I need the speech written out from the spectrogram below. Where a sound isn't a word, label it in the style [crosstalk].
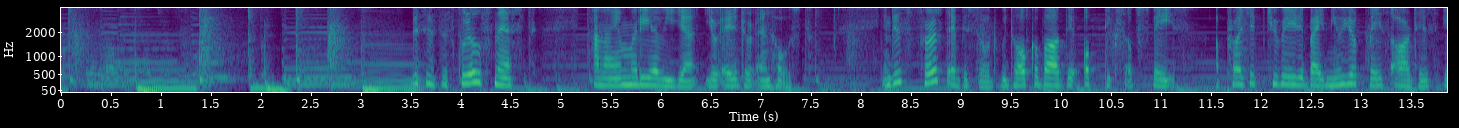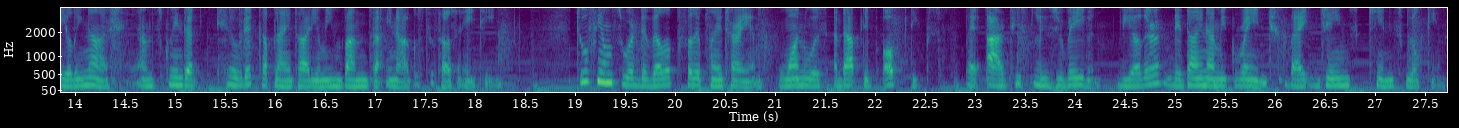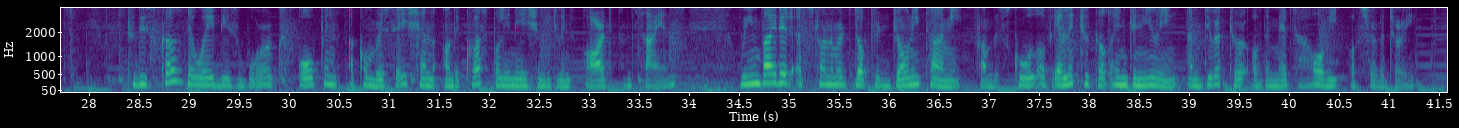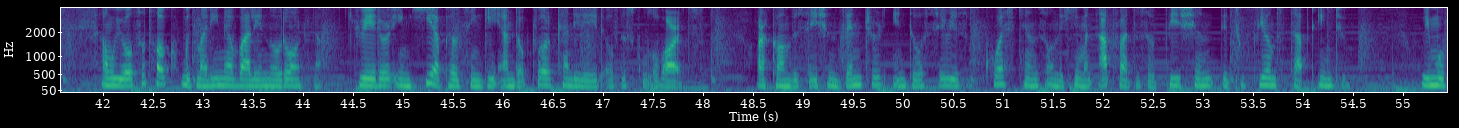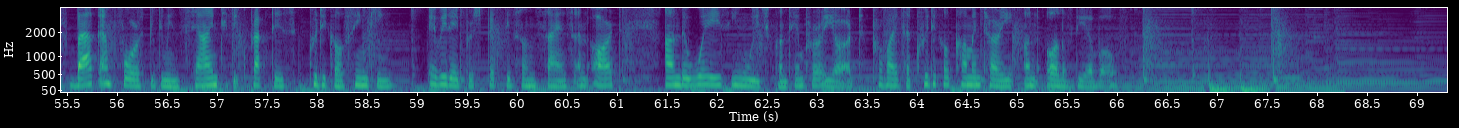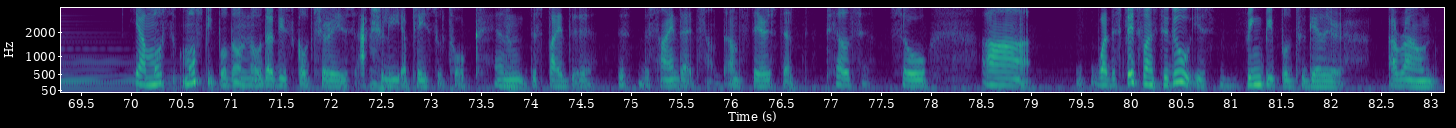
This is The Squirrel's Nest, and I am Maria Villa, your editor and host. In this first episode, we talk about The Optics of Space, a project curated by New York based artist Aily Nash and screened at Heureka Planetarium in Vantaa in August 2018. Two films were developed for the planetarium. One was Adaptive Optics by artist Lucy Raven, the other, The Dynamic Range by James Kienitz Wilkins. To discuss the way these works open a conversation on the cross pollination between art and science, we invited astronomer Dr. Joni Tammi from the School of Electrical Engineering and director of the Metsähovi Observatory. And we also talked with Marina Valle Noronha, curator in HIAP Helsinki and doctoral candidate of the School of Arts. Our conversation ventured into a series of questions on the human apparatus of vision the two films tapped into. We moved back and forth between scientific practice, critical thinking, everyday perspectives on science and art, and the ways in which contemporary art provides a critical commentary on all of the above. Yeah, most most people don't know that this sculpture is actually a place to talk, and yeah. despite the, the, the sign that's downstairs that tells it. So, uh, what this place wants to do is bring people together around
